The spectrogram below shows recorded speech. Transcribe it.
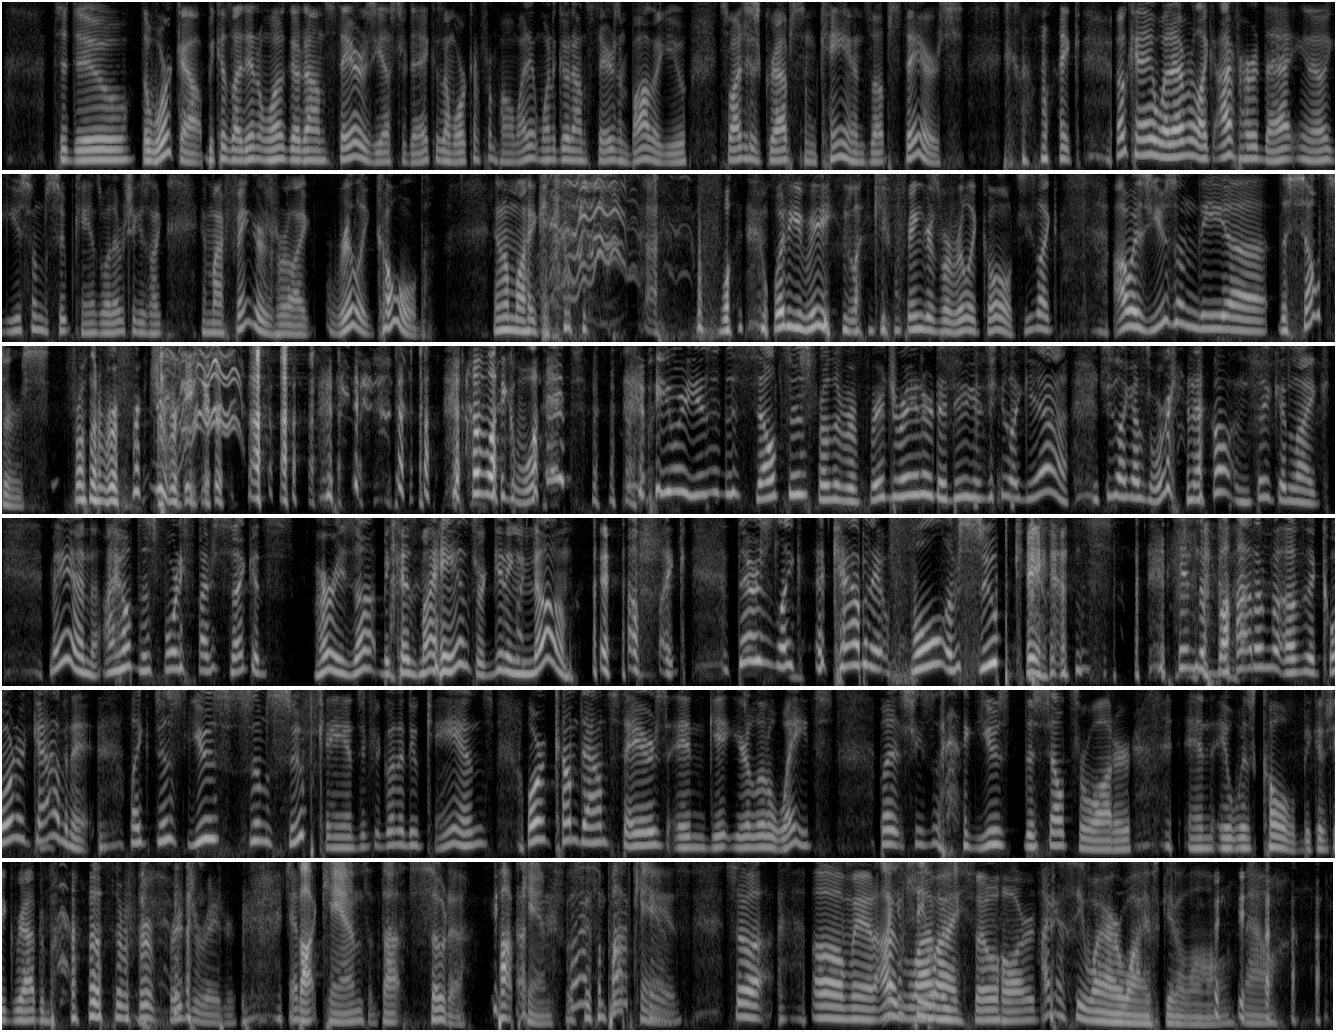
to do the workout because I didn't want to go downstairs yesterday because I'm working from home. I didn't want to go downstairs and bother you, so I just grabbed some cans upstairs. I'm like, okay, whatever. Like I've heard that, you know, use some soup cans, whatever. She's like, and my fingers were like really cold, and I'm like, what? What do you mean? Like your fingers were really cold? She's like, I was using the uh the seltzers from the refrigerator. I'm like, what? you were using the seltzers from the refrigerator to do it? She's like, yeah. She's like, I was working out and thinking, like, man, I hope this 45 seconds hurries up because my hands are getting numb. I'm like, there's like a cabinet full of soup cans in the bottom of the corner cabinet. Like, just use some soup cans if you're going to do cans, or come downstairs and get your little weights. But she's like, used the seltzer water, and it was cold because she grabbed them out of the refrigerator. And- thought cans and thought soda, pop cans. Let's get some pop, cans. So, uh, oh man, I, I was can see laughing why. so hard. I can see why our wives get along now.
